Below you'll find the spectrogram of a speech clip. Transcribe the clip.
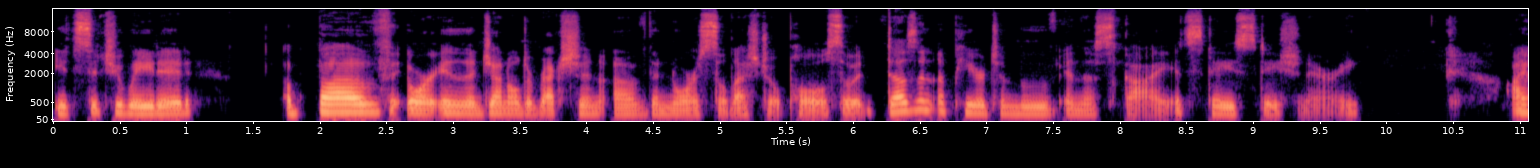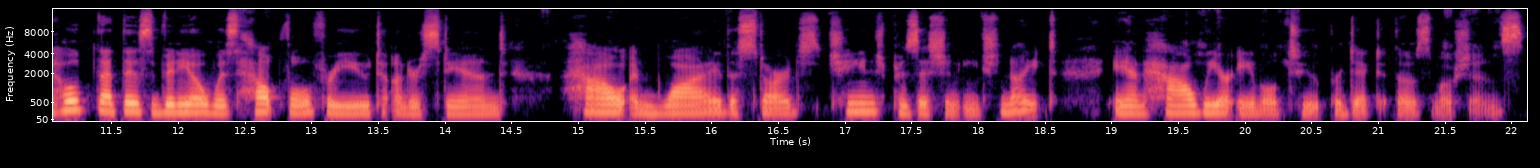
It's situated above or in the general direction of the North Celestial Pole, so it doesn't appear to move in the sky. It stays stationary. I hope that this video was helpful for you to understand how and why the stars change position each night and how we are able to predict those motions.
